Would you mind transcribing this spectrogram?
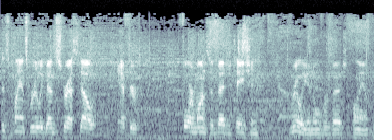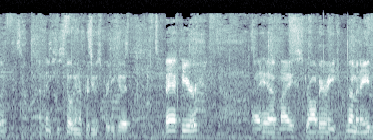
This plant's really been stressed out after four months of vegetation. Really an over-veg plant, but I think she's still going to produce pretty good. Back here, I have my strawberry lemonade.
